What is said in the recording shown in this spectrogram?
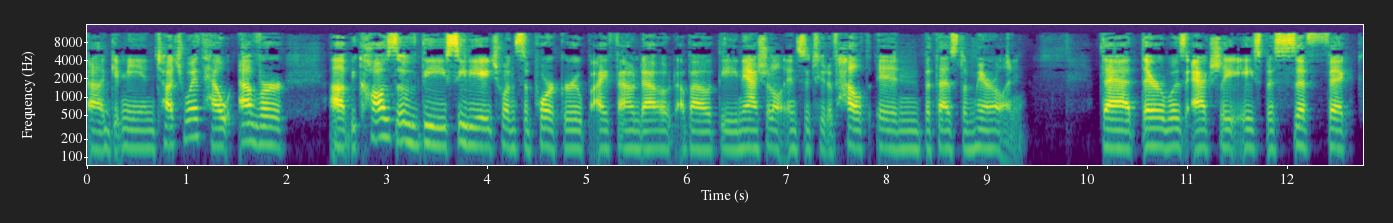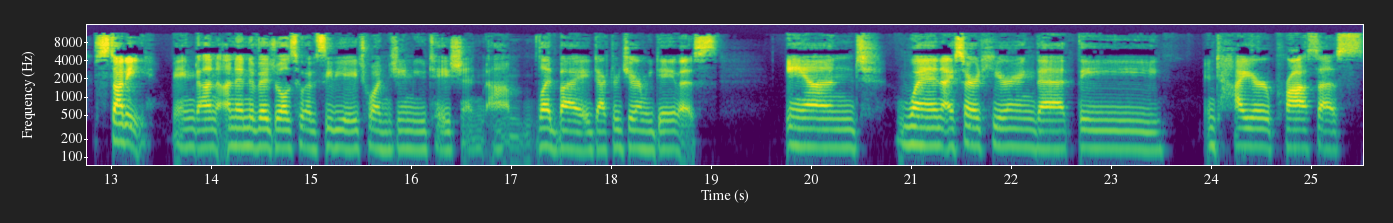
uh, get me in touch with. However, uh, because of the CDH1 support group, I found out about the National Institute of Health in Bethesda, Maryland that there was actually a specific study being done on individuals who have CDH1 gene mutation, um, led by Dr. Jeremy Davis. And when I started hearing that the entire process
